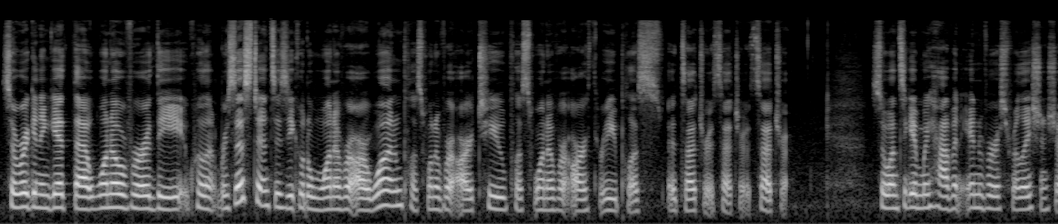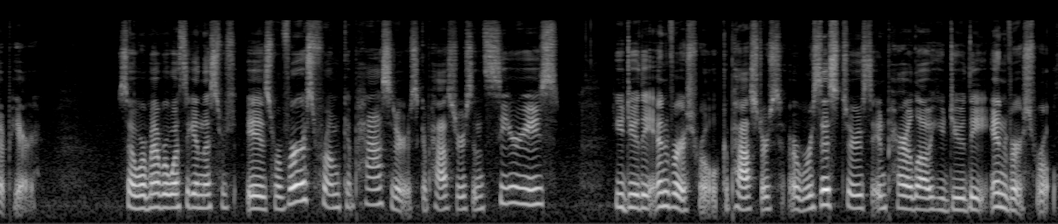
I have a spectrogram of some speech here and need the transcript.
So we're going to get that 1 over the equivalent resistance is equal to 1 over R1 plus 1 over R2 plus 1 over R3 plus etc. etc. etc. So once again we have an inverse relationship here. So remember once again this is reversed from capacitors. Capacitors in series you do the inverse rule. Capacitors or resistors in parallel you do the inverse rule.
